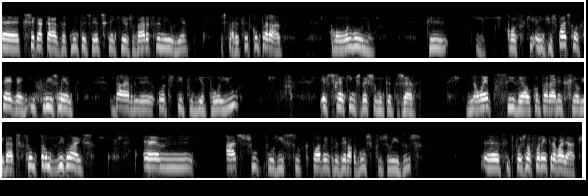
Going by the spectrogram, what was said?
uh, que chega a casa que muitas vezes tem que ajudar a família a estar a ser comparado com um aluno que, em que os pais conseguem, infelizmente, dar-lhe outro tipo de apoio, estes rankings deixam muito a desejar. Não é possível compararem-se realidades que são tão desiguais. Um, acho, por isso, que podem trazer alguns prejuízos uh, se depois não forem trabalhados.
